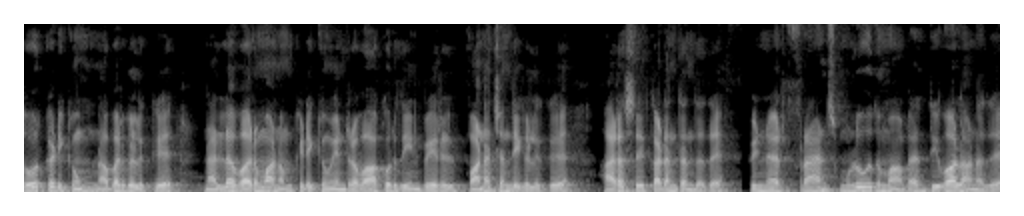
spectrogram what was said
தோற்கடிக்கும் நபர்களுக்கு நல்ல வருமானம் கிடைக்கும் என்ற வாக்குறுதியின் பேரில் பணச்சந்தைகளுக்கு அரசு கடன் தந்தது. பின்னர் பிரான்ஸ் முழுவதுமாக திவாலானது.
